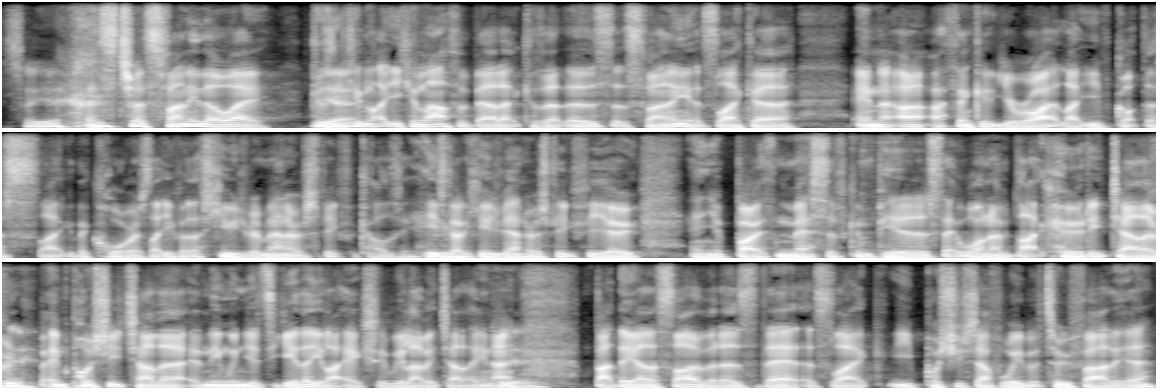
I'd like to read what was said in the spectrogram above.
So yeah, It's just funny though, way because you can like you can laugh about it because it is. It's funny. It's like a, and I, I think you're right. Like you've got this, like the core is like you've got this huge amount of respect for Colsey. He's got a Mm. huge amount of respect for you, and you're both massive competitors that want to like hurt each other and, and push each other. And then when you're together, you're like, actually, we love each other, you know. Yeah. But the other side of it is that it's like you push yourself a wee bit too far there.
